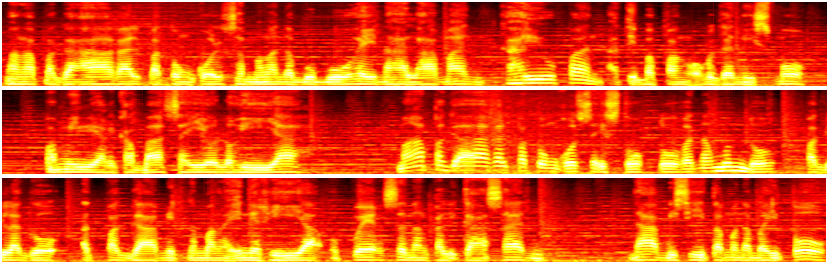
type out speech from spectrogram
Mga pag-aaral patungkol sa mga nabubuhay na halaman, kahayupan at iba pang organismo. Pamilyar ka ba sa iyolohiya? Mga pag-aaral patungkol sa istruktura ng mundo, paglago at paggamit ng mga enerhiya o puwersa ng kalikasan. Nabisita mo na ba ito?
